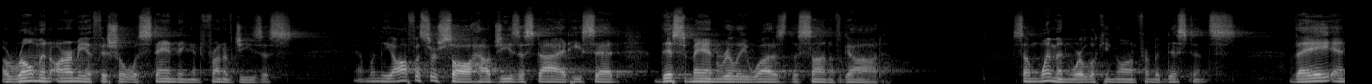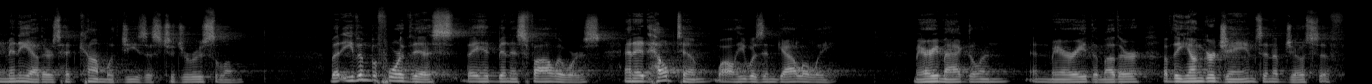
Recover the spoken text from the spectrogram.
A Roman army official was standing in front of Jesus. And when the officer saw how Jesus died, he said, This man really was the Son of God. Some women were looking on from a distance. They and many others had come with Jesus to Jerusalem. But even before this, they had been his followers and had helped him while he was in Galilee. Mary Magdalene and Mary, the mother of the younger James and of Joseph,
